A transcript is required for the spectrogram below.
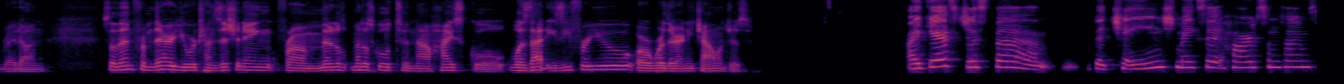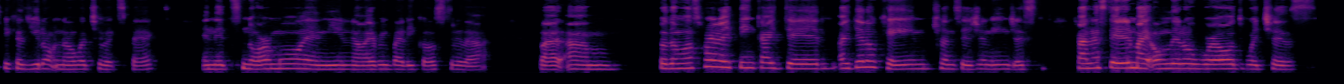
Right on. So then from there, you were transitioning from middle middle school to now high school. Was that easy for you, or were there any challenges? I guess just the the change makes it hard sometimes because you don't know what to expect, and it's normal, and you know everybody goes through that. But um, for the most part, I think I did I did okay in transitioning. Just kind of stayed in my own little world, which is,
